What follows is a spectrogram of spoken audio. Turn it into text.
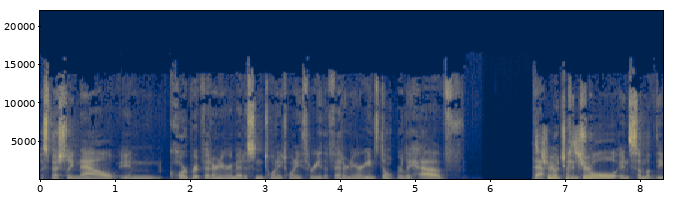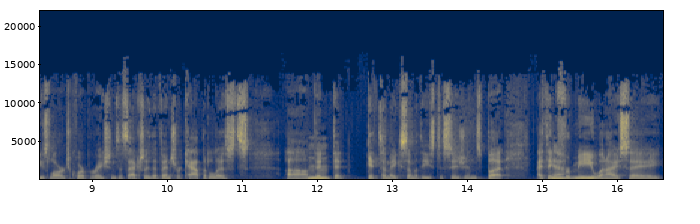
especially now in corporate veterinary medicine 2023, the veterinarians don't really have that much control in some of these large corporations. It's actually the venture capitalists um, mm-hmm. that, that get to make some of these decisions. But I think yeah. for me, when I say,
